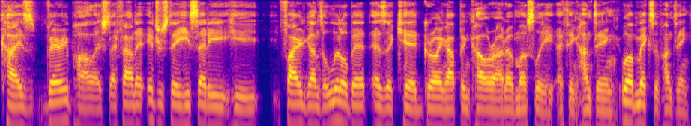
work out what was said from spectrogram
Kai's very polished. I found it interesting. He said he he fired guns a little bit as a kid growing up in Colorado, mostly I think hunting, well, a mix of hunting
